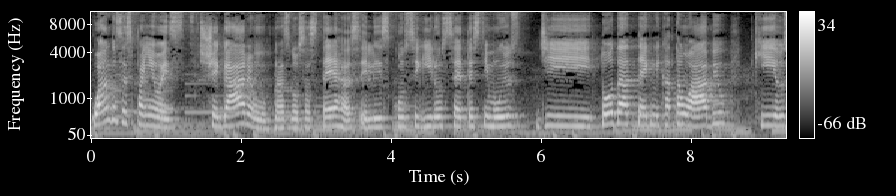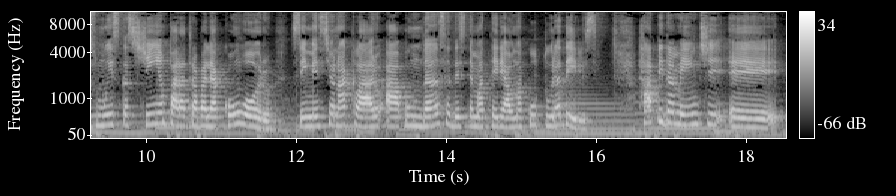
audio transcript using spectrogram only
Quando os espanhóis chegaram nas nossas terras, eles conseguiram ser testemunhos de toda a técnica tão hábil que os muiscas tinham para trabalhar com o ouro, sem mencionar, claro, a abundância deste material na cultura deles. Rapidamente, é,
